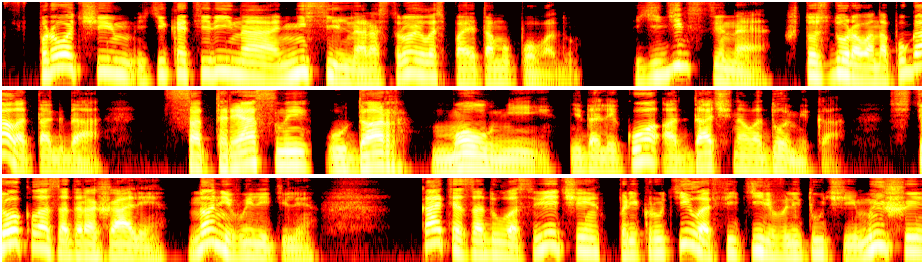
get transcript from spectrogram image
Впрочем, Екатерина не сильно расстроилась по этому поводу. Единственное, что здорово напугало тогда, сотрясный удар молнии недалеко от дачного домика. Стекла задрожали, но не вылетели. Катя задула свечи, прикрутила фитиль в летучие мыши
